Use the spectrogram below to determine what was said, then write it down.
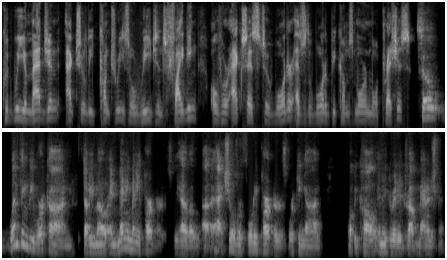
Could we imagine actually countries or regions fighting over access to water as the water becomes more and more precious? So, one thing we work on, WMO, and many, many partners, we have a, actually over 40 partners working on what we call integrated drought management.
